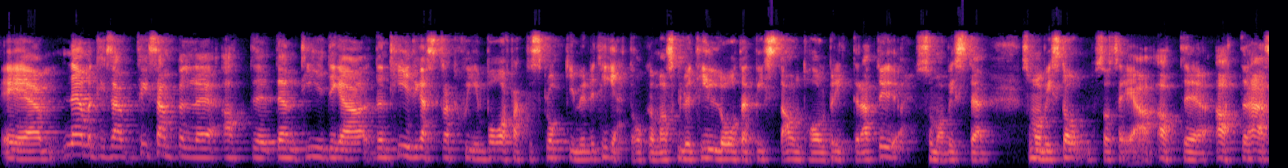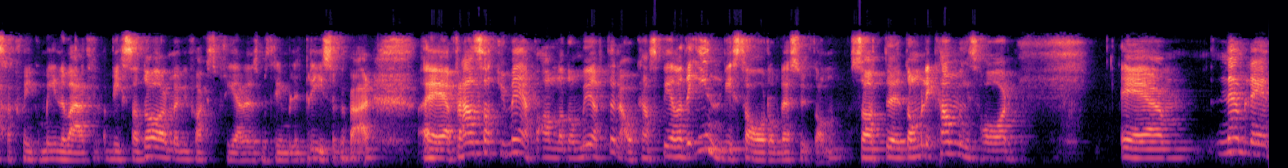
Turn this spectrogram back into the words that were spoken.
eh nej men till, exempel, till exempel eh, att eh, den tidiga, den tidiga strategin var faktiskt flockimmunitet och att man skulle tillåta ett visst antal britter att dö som man visste som man visste om så att säga. Att, eh, att den här strategin kommer innebära att vissa dör men vi får acceptera det som ett rimligt pris ungefär. Eh, för han satt ju med på alla de mötena och han spelade in vissa av dem dessutom. Så att eh, Dominic Cummings har eh, nämligen,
